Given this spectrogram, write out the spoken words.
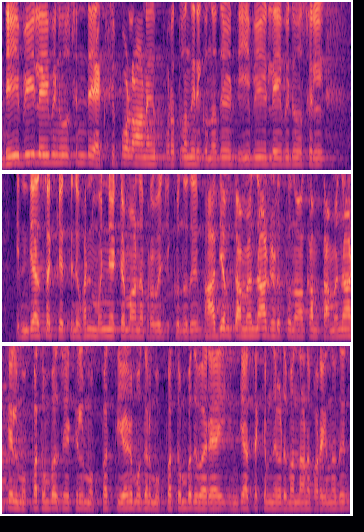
ഡി ബി ലൈവ് ന്യൂസിന്റെ എക്സിപ്പോളാണ് പുറത്തു വന്നിരിക്കുന്നത്. ഡി ബി ലൈവ് ന്യൂസിൽ ഇന്ത്യ സഖ്യത്തിന് വൻ മുന്നേറ്റമാണ് പ്രവചിക്കുന്നത്. ആദ്യം തമിഴ്നാട് എടുത്തു നോക്കാം. തമിഴ്നാട്ടിൽ മുപ്പത്തൊമ്പത് സീറ്റിൽ മുപ്പത്തിയേഴ് മുതൽ മുപ്പത്തൊമ്പത് വരെ ഇന്ത്യ സഖ്യം നേടുമെന്നാണ് പറയുന്നത്.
